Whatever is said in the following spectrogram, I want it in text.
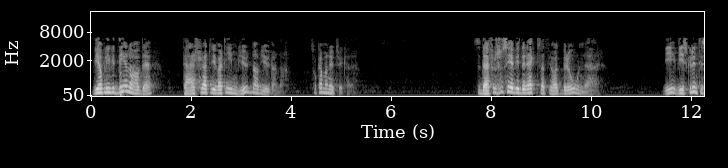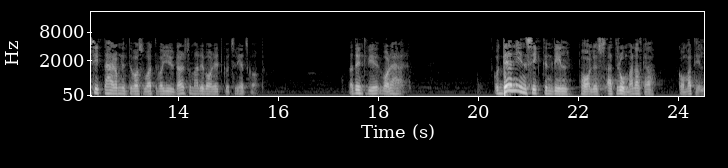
vi har blivit del av det därför att vi varit inbjudna av judarna. Så kan man uttrycka det. Så därför så ser vi direkt så att vi har ett beroende här. Vi, vi skulle inte sitta här om det inte var så att det var judar som hade varit Guds redskap. Då hade inte vi varit här. Och den insikten vill Paulus att romarna ska komma till.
